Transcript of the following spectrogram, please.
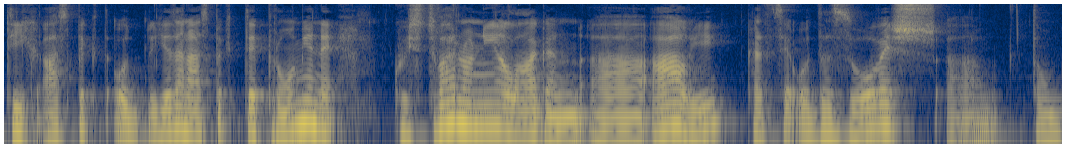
tih aspekt, od, jedan aspekt te promjene koji stvarno nije lagan, ali kad se odazoveš tom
